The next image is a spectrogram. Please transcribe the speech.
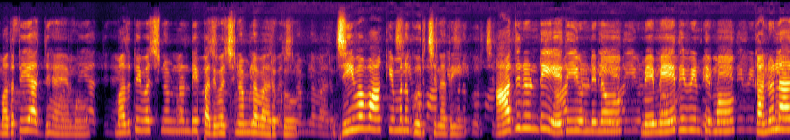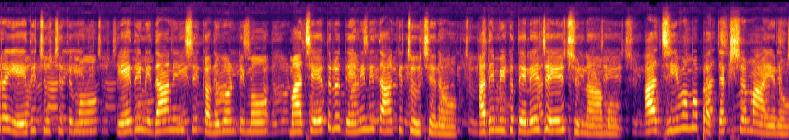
మొదటి అధ్యాయము మొదటి వచనం నుండి పది వచనముల వరకు జీవవాక్యమును గూర్చినది. ఆది నుండి ఏది ఉండినో మేమేది వింటిమో కనులార ఏది చూచితిమో ఏది నిదానించి కనుగొంటిమో మా చేతులు దేనిని తాకి చూచెనో అది మీకు తెలియజేయుచున్నాము. ఆ జీవము ప్రత్యక్షమాయను.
